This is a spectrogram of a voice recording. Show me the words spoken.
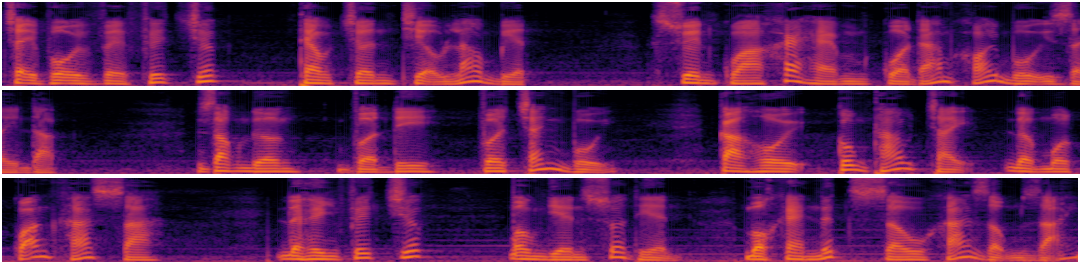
chạy vội về phía trước, Theo chân triệu lao biệt, Xuyên qua khe hẻm của đám khói bụi dày đặc. Dọc đường vừa đi vừa tránh bụi, Cả hội cung tháo chạy được một quãng khá xa. Địa hình phía trước Bỗng nhiên xuất hiện Một khe nứt sâu khá rộng rãi.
